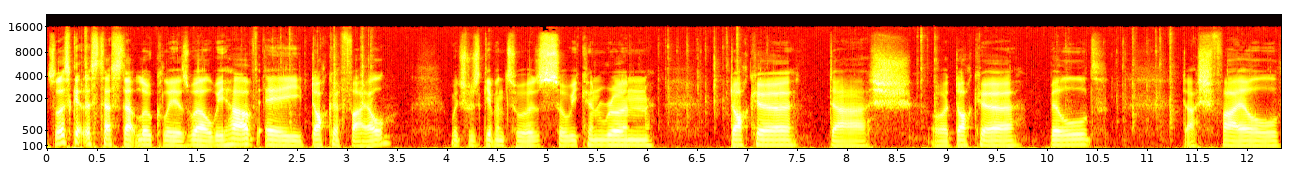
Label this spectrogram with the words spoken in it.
So let's get this test out locally as well. We have a Docker file which was given to us so we can run docker dash or docker build dash file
